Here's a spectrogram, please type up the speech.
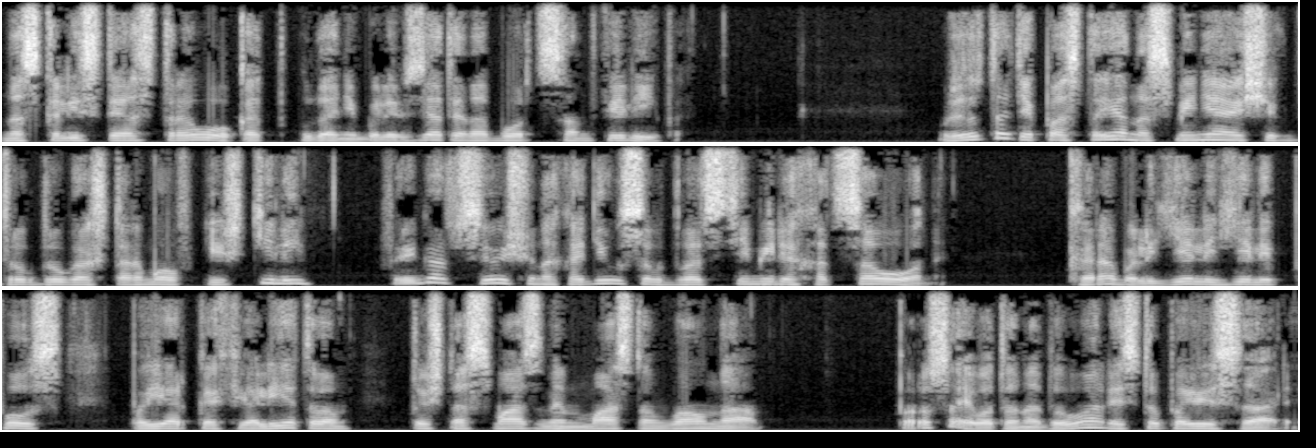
на скалистый островок, откуда они были взяты на борт Сан-Филиппа. В результате постоянно сменяющих друг друга штормов и штилей фрегат все еще находился в 20 милях от Саоны. Корабль еле-еле полз по ярко-фиолетовым, точно смазанным маслом волнам, Паруса его то надувались, то повисали.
